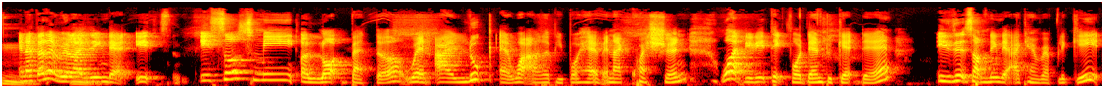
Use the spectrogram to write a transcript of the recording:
Mm. And I started realizing mm. that it it serves me a lot better when I look at what other people have and I question what did it take for them to get there. Is it something that I can replicate?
